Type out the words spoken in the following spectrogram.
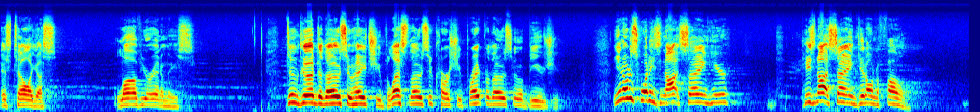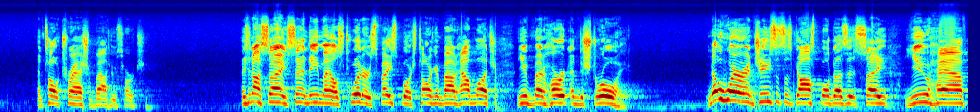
is telling us love your enemies. Do good to those who hate you. Bless those who curse you. Pray for those who abuse you. You notice what he's not saying here? He's not saying get on the phone and talk trash about who's hurt you. He's not saying send emails, Twitters, Facebooks talking about how much you've been hurt and destroyed. Nowhere in Jesus' gospel does it say you have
